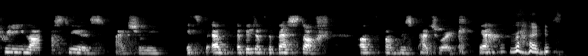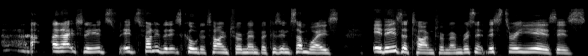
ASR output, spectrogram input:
three last years, actually. It's a, a bit of the best of, of, of this patchwork. Yeah. Right. And actually, it's it's funny that it's called a time to remember because in some ways, it is a time to remember, isn't it? This three years is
